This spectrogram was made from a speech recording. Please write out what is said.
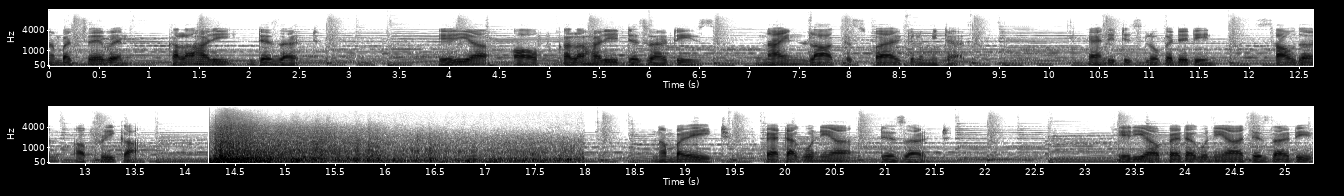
Number 7 Kalahari Desert. Area of Kalahari Desert is 9 lakh square kilometer and it is located in southern Africa. Number 8 Patagonia Desert. Area of Patagonia Desert is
